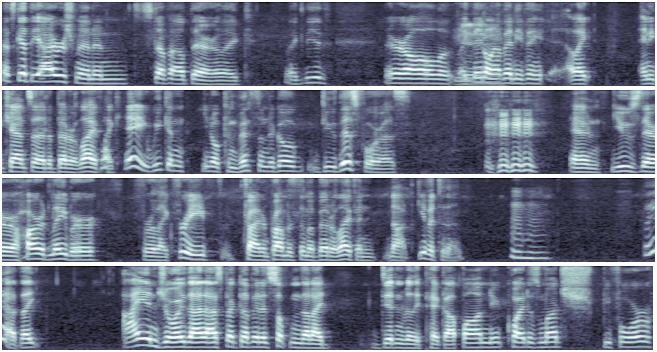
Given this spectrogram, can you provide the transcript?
let's get the Irishmen and stuff out there. Like, like the, they're all like they don't have anything like any chance at a better life. Like, hey, we can you know convince them to go do this for us and use their hard labor for like free, try to promise them a better life and not give it to them. Mm-hmm. But yeah, like I enjoy that aspect of it. It's something that I didn't really pick up on quite as much before.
